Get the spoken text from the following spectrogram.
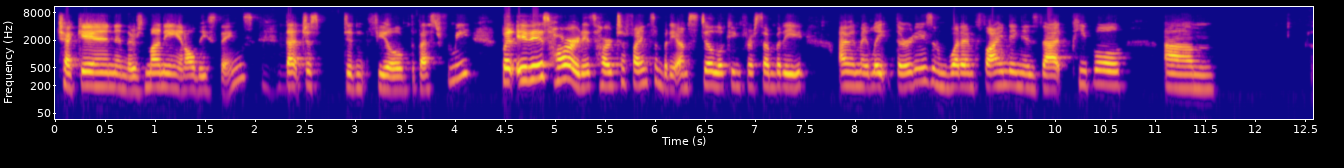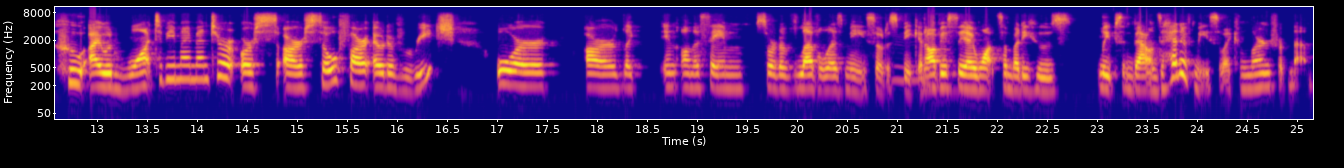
check in and there's money and all these things mm-hmm. that just didn't feel the best for me but it is hard it's hard to find somebody i'm still looking for somebody i'm in my late 30s and what i'm finding is that people um, who I would want to be my mentor or are so far out of reach or are like in on the same sort of level as me, so to speak. Mm-hmm. And mm. obviously, I want somebody who's leaps and bounds ahead of me so I can learn from them.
